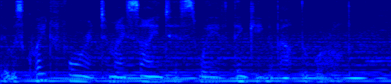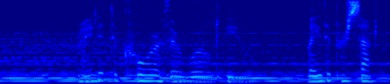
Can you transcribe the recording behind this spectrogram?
that was quite foreign to my scientists' way of thinking about the world. Right at the core of their worldview lay the perception.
